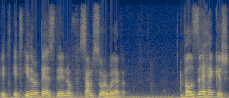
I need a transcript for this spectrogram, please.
it, it's either a bezdin of some sort or whatever. Valzeh hekesh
